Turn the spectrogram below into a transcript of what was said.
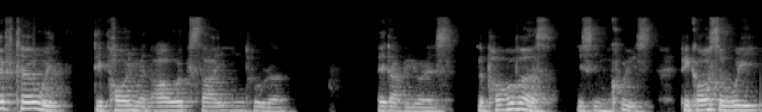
after we deployment our website into the AWS, the performance is increased because we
